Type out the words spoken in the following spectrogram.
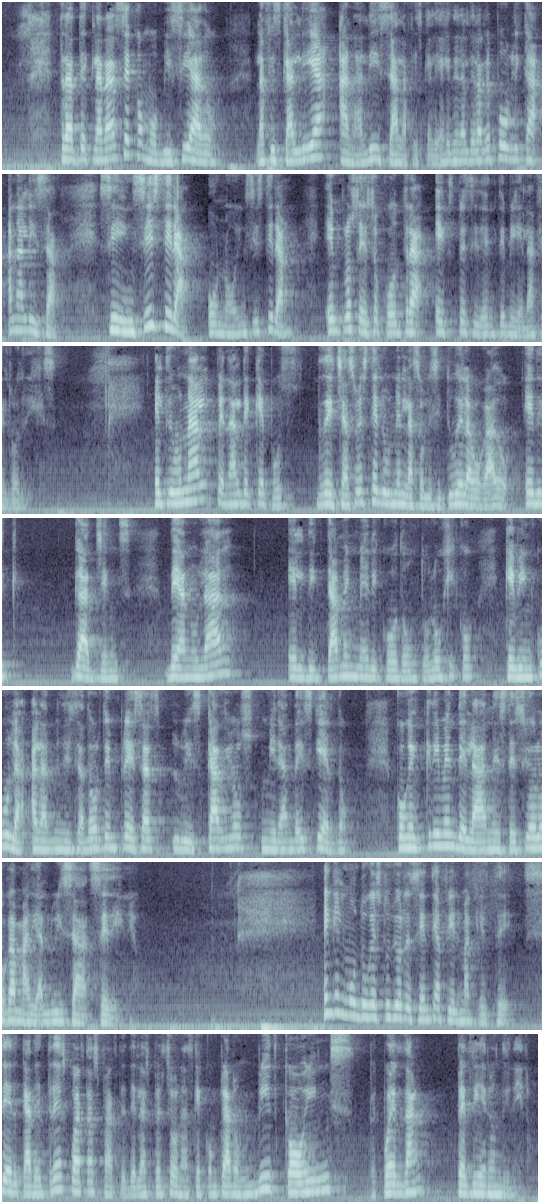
Tras declararse como viciado, la Fiscalía analiza, la Fiscalía General de la República analiza si insistirá o no insistirá en proceso contra expresidente Miguel Ángel Rodríguez. El Tribunal Penal de Quepos rechazó este lunes la solicitud del abogado Eric Gadgens de anular el dictamen médico odontológico que vincula al administrador de empresas Luis Carlos Miranda Izquierdo con el crimen de la anestesióloga María Luisa Cedeño. En el mundo, un estudio reciente afirma que cerca de tres cuartas partes de las personas que compraron bitcoins, recuerdan, perdieron dinero.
